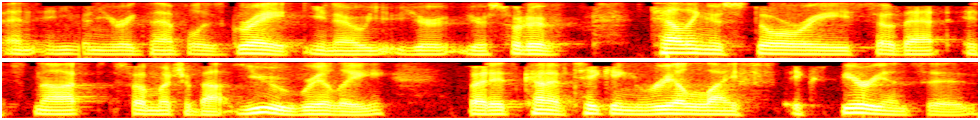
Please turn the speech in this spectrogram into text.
and, and, even your example is great. You know, you're you're sort of telling a story so that it's not so much about you really, but it's kind of taking real life experiences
